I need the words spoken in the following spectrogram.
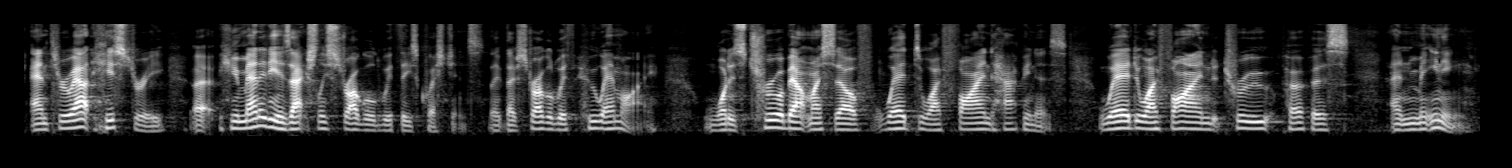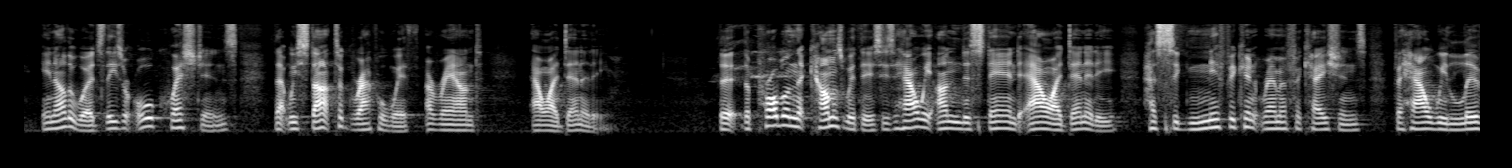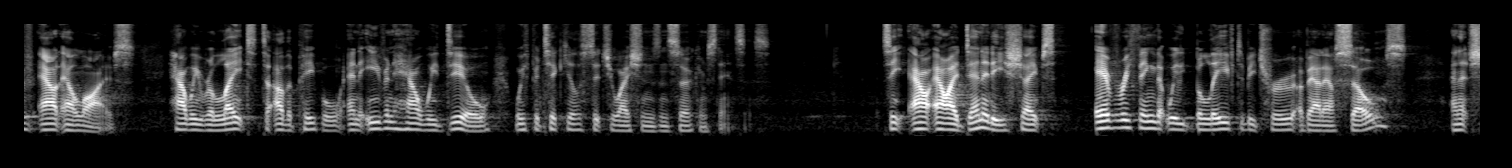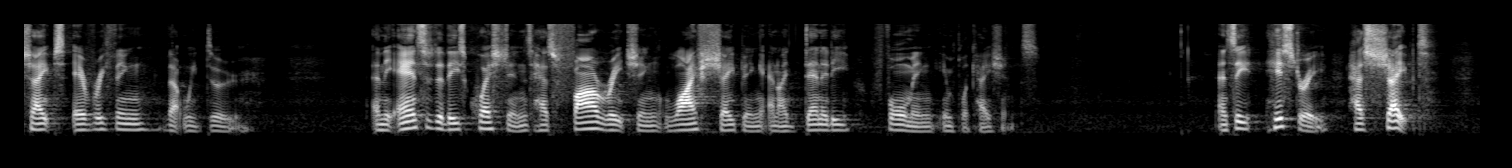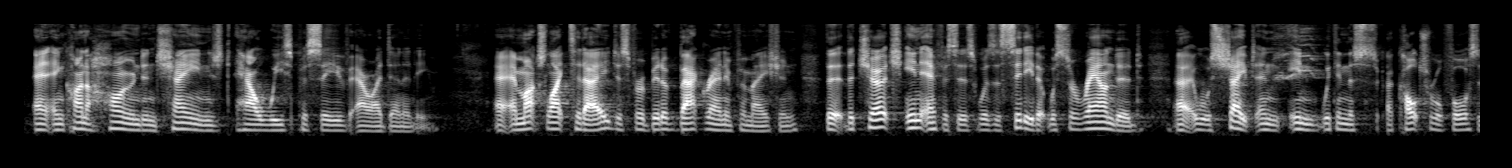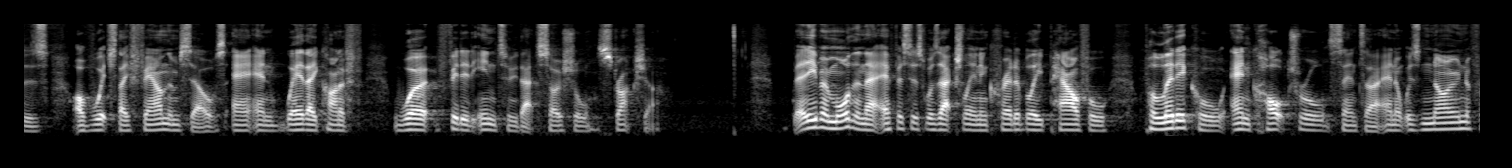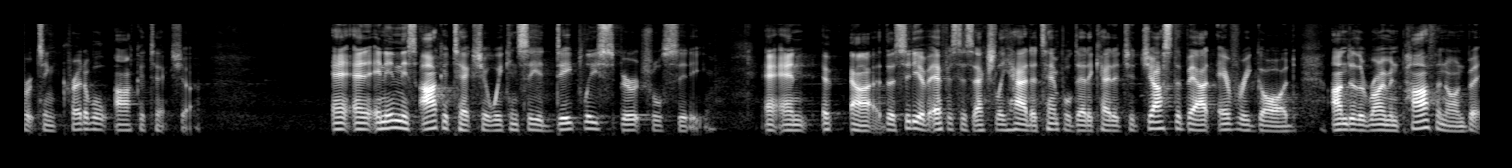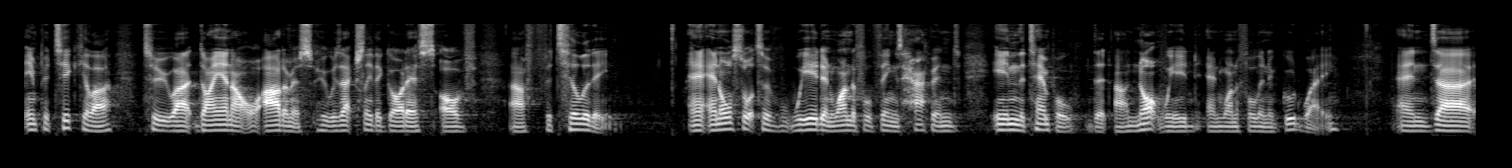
And throughout history, uh, humanity has actually struggled with these questions. They, they've struggled with who am I? what is true about myself, where do I find happiness? Where do I find true purpose and meaning? In other words, these are all questions that we start to grapple with around our identity. The, the problem that comes with this is how we understand our identity has significant ramifications for how we live out our lives, how we relate to other people, and even how we deal with particular situations and circumstances. See, our, our identity shapes everything that we believe to be true about ourselves, and it shapes everything that we do. And the answer to these questions has far reaching, life shaping, and identity forming implications. And see, history has shaped and, and kind of honed and changed how we perceive our identity. And much like today, just for a bit of background information, the, the church in Ephesus was a city that was surrounded, uh, it was shaped and in, within the uh, cultural forces of which they found themselves and, and where they kind of were fitted into that social structure. But even more than that, Ephesus was actually an incredibly powerful political and cultural center, and it was known for its incredible architecture. And, and, and in this architecture, we can see a deeply spiritual city. And, uh, the city of Ephesus actually had a temple dedicated to just about every god under the Roman Parthenon, but in particular to uh, Diana or Artemis, who was actually the goddess of uh, fertility. And, and all sorts of weird and wonderful things happened in the temple that are not weird and wonderful in a good way. And, uh,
